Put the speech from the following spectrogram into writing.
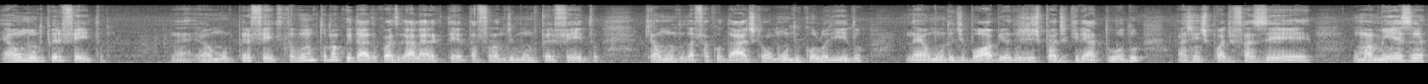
é um mundo perfeito. Né? É um mundo perfeito. Então vamos tomar cuidado com as galera que tá falando de mundo perfeito, que é o mundo da faculdade, que é um mundo colorido, né? O mundo de Bob, onde a gente pode criar tudo. A gente pode fazer uma mesa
